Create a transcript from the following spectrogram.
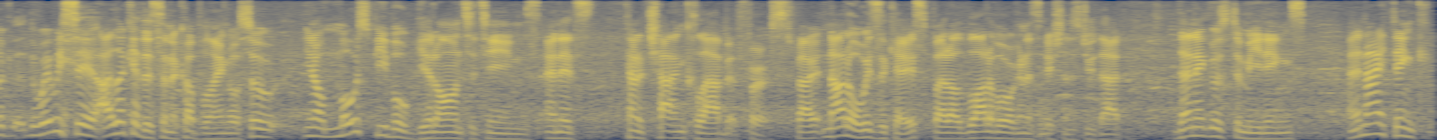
Look, the way we see it, I look at this in a couple angles. So, you know, most people get onto teams and it's kind of chat and collab at first, right? Not always the case, but a lot of organizations do that. Then it goes to meetings, and I think,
